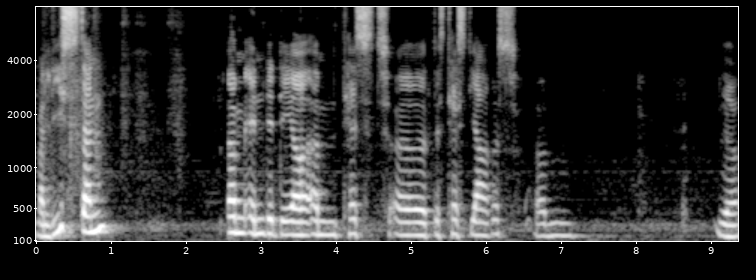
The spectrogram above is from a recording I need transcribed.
man liest dann am Ende der ähm, Test, äh, des Testjahres. Ähm, ja.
